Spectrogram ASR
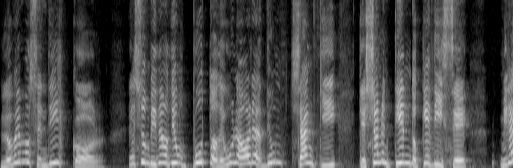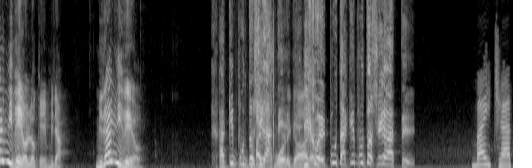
Lo vemos en Discord. Es un video de un puto de una hora, de un yankee que yo no entiendo qué dice. Mirá el video lo que es, mirá. Mirá el video. ¿A qué punto llegaste? Hijo de puta, ¿a qué punto llegaste? Bye chat.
